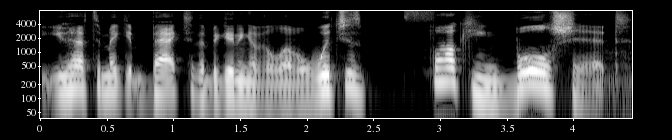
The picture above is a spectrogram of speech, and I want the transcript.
you have to make it back to the beginning of the level, which is fucking bullshit.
